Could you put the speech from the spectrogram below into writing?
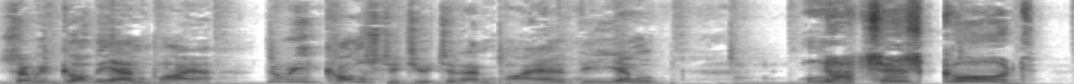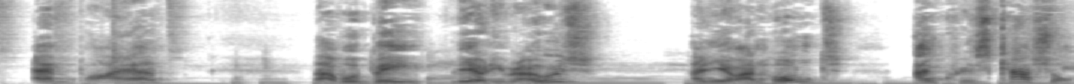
So we've got the Empire, the reconstituted Empire, the um, not as good Empire. That would be Leonie Rose and Johan Hunt and Chris Castle.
